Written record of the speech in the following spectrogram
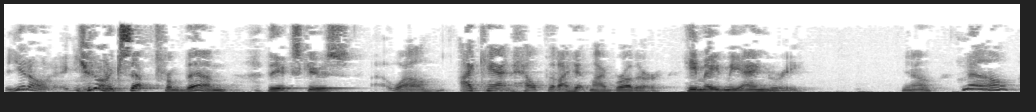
you don't, you don't accept from them the excuse, well, I can't help that I hit my brother. He made me angry. You know? No,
